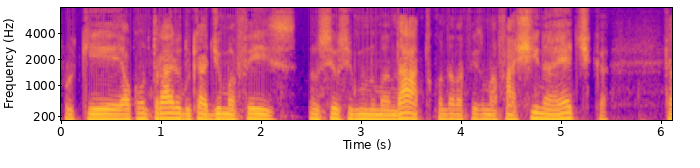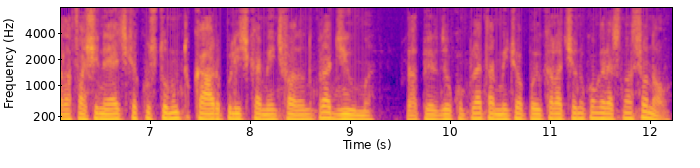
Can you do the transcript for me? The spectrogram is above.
porque ao contrário do que a Dilma fez no seu segundo mandato, quando ela fez uma faxina ética, aquela faxina ética custou muito caro politicamente falando para Dilma. Ela perdeu completamente o apoio que ela tinha no Congresso Nacional.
